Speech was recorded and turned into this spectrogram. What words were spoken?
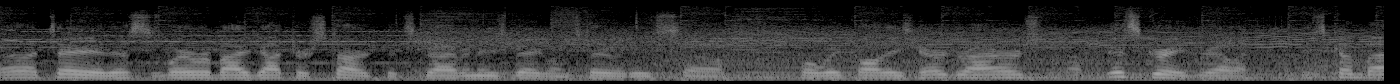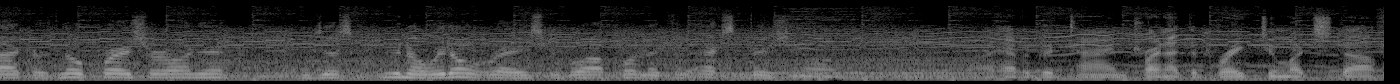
Well, I tell you, this is where everybody got their start that's driving these big ones too. These, uh, what we call these hair dryers. It's great, really. Just come back, there's no pressure on you. You just, you know, we don't race, we go out and put an exhibition on. I have a good time, try not to break too much stuff.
